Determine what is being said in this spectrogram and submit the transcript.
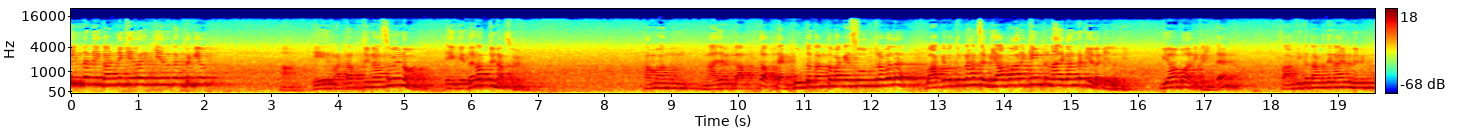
හින්දනේ ගන්න කියලා කියන තැනට ගියොත් ආ ඒ රටත් විනාශ වෙනවා. ඒ ගෙදරත් විනාශ වෙනවා. තමන් ණය ගත්තත් දැන් කූටදන්ත වගේ සූත්‍රවල භාග්‍යවතුන් වහන්සේ ව්‍යාපාරිකයින්ට ණය ගන්න කියලා කියලා තියෙනවා. ව්‍යාපාරිකයින්ට සාංගික දාන දෙන අයට නෙමෙයි.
